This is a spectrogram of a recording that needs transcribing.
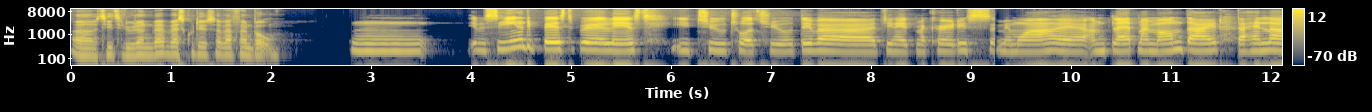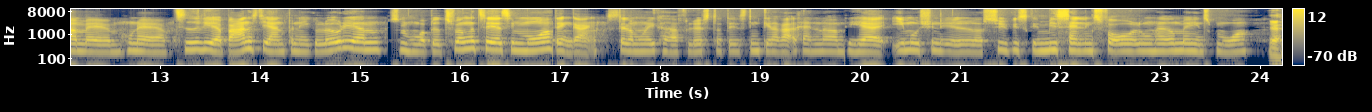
og sige til lytteren, hvad, hvad skulle det så være for en bog? Mm, jeg vil sige, en af de bedste bøger, jeg læste i 2022, det var Jeanette McCurdy's memoir uh, I'm Glad My Mom Died, der handler om, uh, hun er tidligere barnestjerne på Nickelodeon, som hun var blevet tvunget til af sin mor dengang, selvom hun ikke havde haft lyst, og det sådan generelt handler om det her emotionelle og psykiske mishandlingsforhold, hun havde med hendes mor Ja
